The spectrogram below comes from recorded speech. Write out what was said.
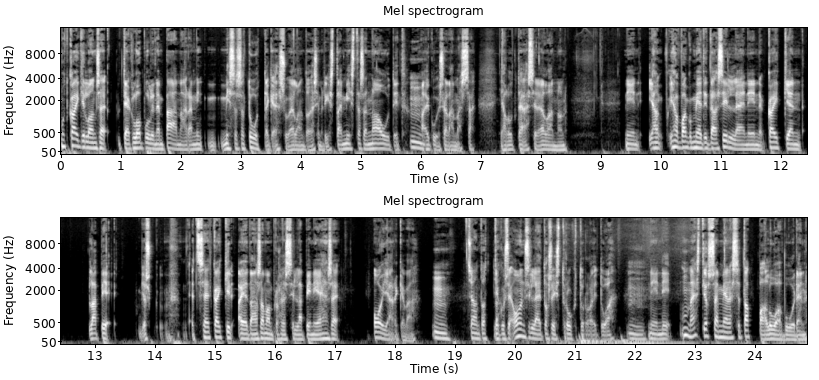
Mutta kaikilla on se tiedätkö, lopullinen päämäärä, mi- missä sä tuut tekemään sun elantoa esimerkiksi, tai mistä sä nautit mm. aikuiselämässä ja haluat tehdä sille elannon. Niin ihan, ihan vaan kun mietitään silleen, niin kaikkien läpi, jos, että se, että kaikki ajetaan saman prosessin läpi, niin eihän se ole järkevää. Mm, se on totta. Ja kun se on silleen tosi strukturoitua, mm. niin, niin mun mielestä jossain mielessä se tappaa luovuuden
